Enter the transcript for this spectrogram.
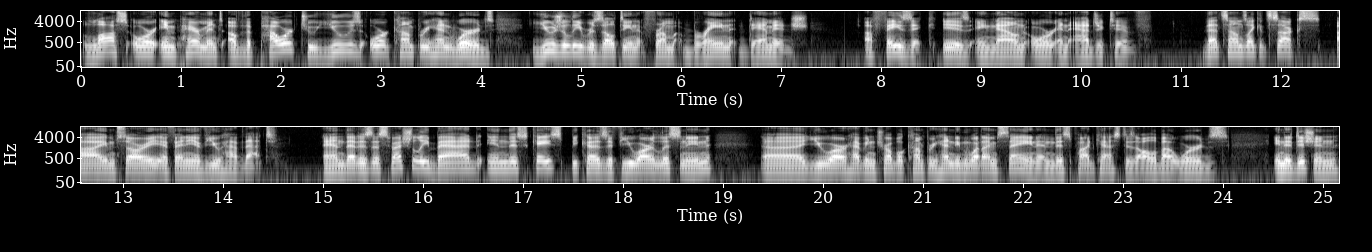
Loss or impairment of the power to use or comprehend words, usually resulting from brain damage. Aphasic is a noun or an adjective. That sounds like it sucks. I'm sorry if any of you have that. And that is especially bad in this case because if you are listening, uh, you are having trouble comprehending what I'm saying. And this podcast is all about words in addition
